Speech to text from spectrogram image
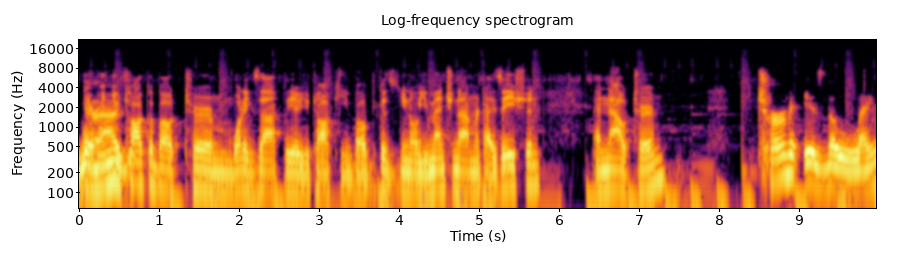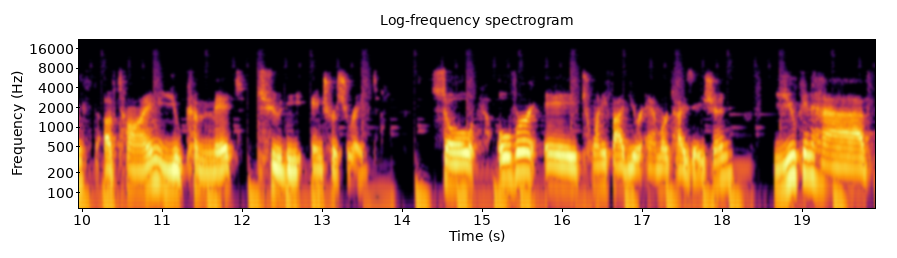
Whereas, and when you talk about term, what exactly are you talking about? Because you know you mentioned amortization, and now term. Term is the length of time you commit to the interest rate. So over a 25 year amortization, you can have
